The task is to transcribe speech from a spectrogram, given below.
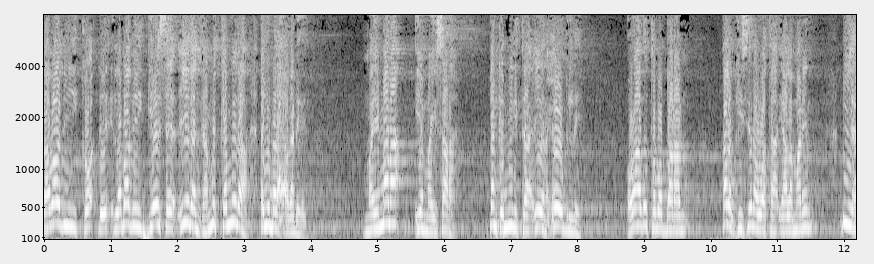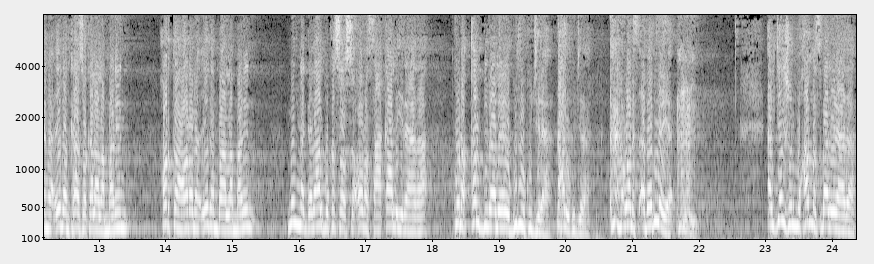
labadii labadii geese ciidanka mid ka mid a ayuu madax oga dhigay maymana iyo maysara dhanka midigta ciidan xoog leh oo aad u tababaran qalabkiisina wata yaa la marin bidixna ciidankaasoo kalea la marin horta horena ciidan baa la marin midna gadaal buu ka soo socono saaqaa la yidhaahdaa kuna qalbi baa leeyahay guduhu ku jiraa dhexdu ku jiraa waa la is abaabulaya. Aljaysh almukhamas baa la yidhaahdaa.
